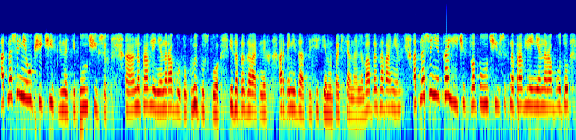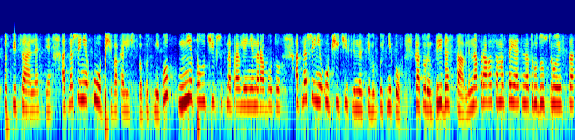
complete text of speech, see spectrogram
отношение общей численности получивших э, направление на работу к выпуску из образовательных организаций системы профессионального образования, отношение количества получивших направление на работу по специальности, отношение общего количества выпускников, не получивших направление на работу, отношение общей численности выпускников, которым предоставлено право самостоятельно трудоустроиться,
